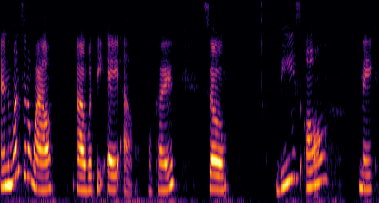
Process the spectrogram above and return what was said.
and once in a while uh, with the AL. Okay, so these all make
